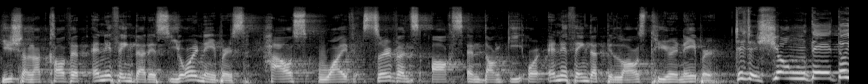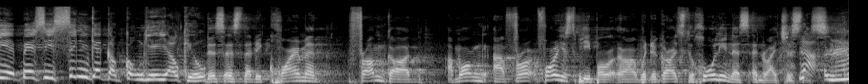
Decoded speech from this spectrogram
You shall not covet anything that is your neighbor's house, wife, servants, ox, and donkey, or anything that belongs to your neighbor. 这就系 上帝对嘅百姓圣洁及公义嘅要求。 This is the requirement from God among uh, for, for His people uh, with regards to holiness and 嗱， righteousness. 律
